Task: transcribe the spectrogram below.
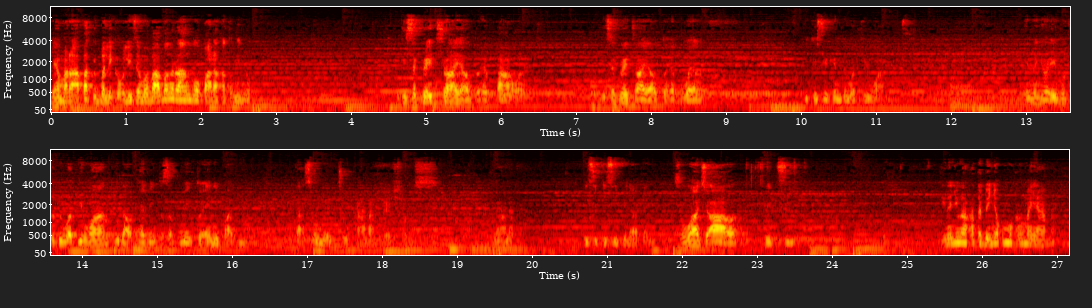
Kaya marapat ibalik ka ulit sa mababang rango para ka tumino. It is a great trial to have power. It's a great trial to have wealth. Because you can do what you want. And when you're able to do what you want without having to submit to anybody, that's when your true character shows. Mahalaga. Isip-isipin natin. So watch out, Sea. Tingnan nyo nga katabi nyo kung mukhang mayaman.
